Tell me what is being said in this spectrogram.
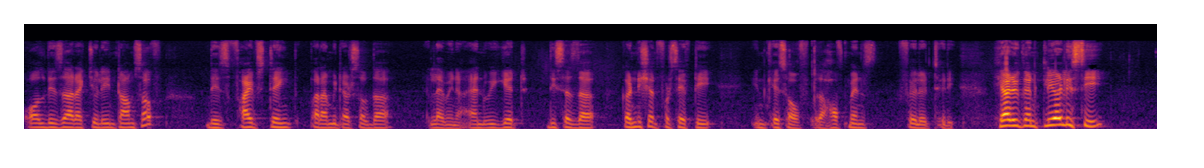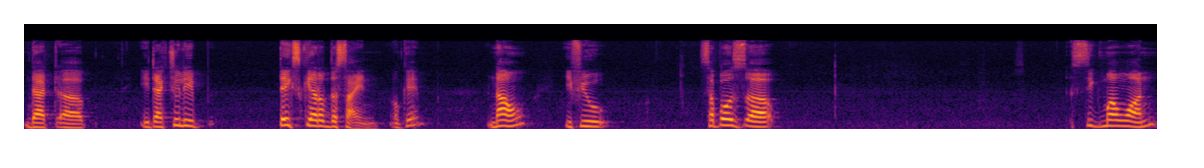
all these are actually in terms of these 5 strength parameters of the lamina and we get this as the condition for safety in case of the Hoffman's failure theory. Here you can clearly see that uh, it actually takes care of the sign. Okay. Now, if you suppose uh, sigma 1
